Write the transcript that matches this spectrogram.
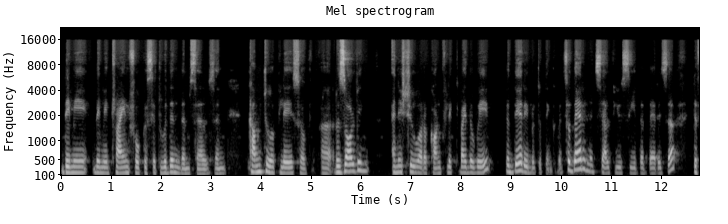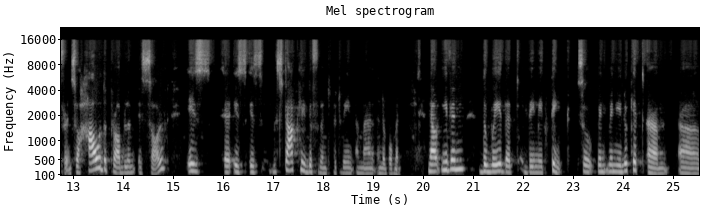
they may they may try and focus it within themselves and come to a place of uh, resolving an issue or a conflict by the way that they're able to think of it. So there in itself, you see that there is a difference. So how the problem is solved is uh, is is starkly different between a man and a woman. Now, even the way that they may think. So when when you look at um, uh,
